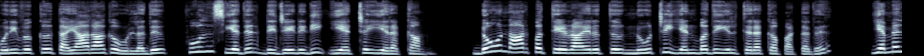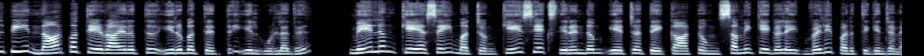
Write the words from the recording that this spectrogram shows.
முறிவுக்கு தயாராக உள்ளது. புல்ஸ் எதிர் டிஜேடிடி ஏற்ற இறக்கம். டோ நாற்பத்தேழாயிரத்து நூற்றி எண்பது இல் திறக்கப்பட்டது. எம்எல்பி நாற்பத்தேழாயிரத்து இருபத்தெட்டு இல் உள்ளது. மேலும் கேஎஸ்ஐ மற்றும் கேசிஎக்ஸ் இரண்டும் ஏற்றத்தை காட்டும் சமிக்கைகளை வெளிப்படுத்துகின்றன.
